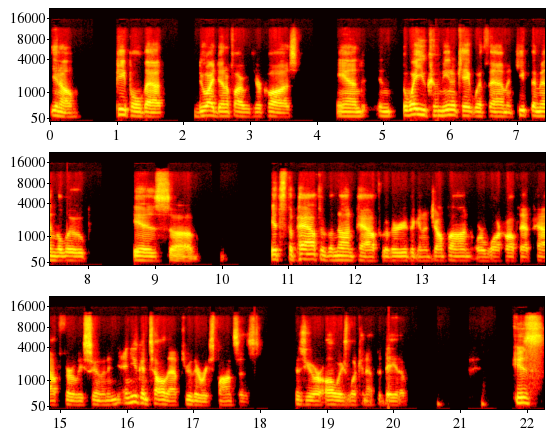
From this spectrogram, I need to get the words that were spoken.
you know people that do identify with your cause and in the way you communicate with them and keep them in the loop is uh, it's the path or the non-path where they're either going to jump on or walk off that path fairly soon and, and you can tell that through their responses because you are always looking at the data is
